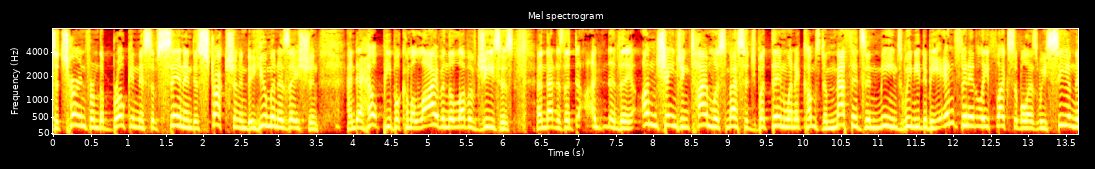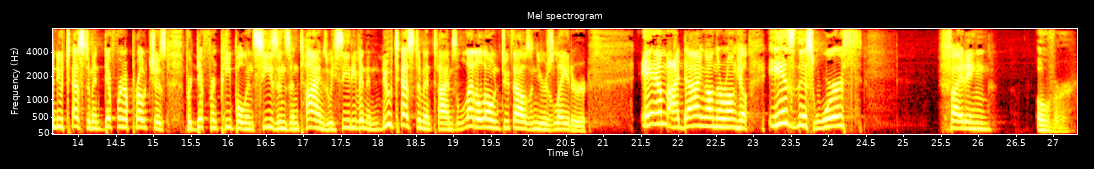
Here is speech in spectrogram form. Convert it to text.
to turn from the brokenness of sin and destruction and dehumanization, and to help people come alive in the love of Jesus. And that is the, the unchanging, timeless message. But then when it comes to methods and means, we need to be infinitely flexible as we see in the New Testament different approaches for different people in seasons and times. We see it even in New Testament times alone 2,000 years later. Am I dying on the wrong hill? Is this worth fighting over?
